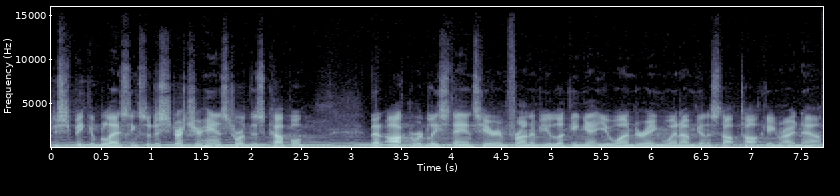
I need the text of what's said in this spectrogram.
just speak a blessing. So just stretch your hands toward this couple that awkwardly stands here in front of you, looking at you, wondering when I'm going to stop talking right now.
